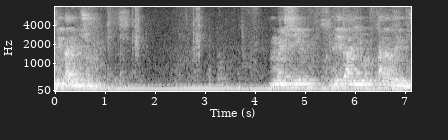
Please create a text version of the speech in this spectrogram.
vidaísmo. Mas sim vidaio para Deus.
